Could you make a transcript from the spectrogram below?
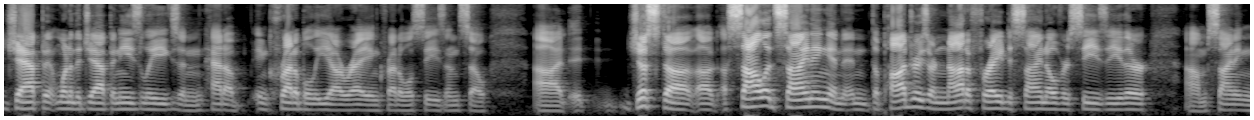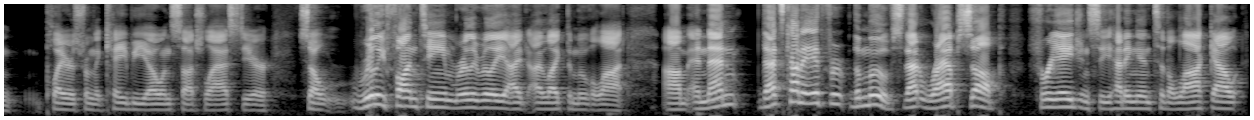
Jap one of the Japanese leagues and had a incredible ERA, incredible season. So uh, it, just a, a, a, solid signing, and, and the Padres are not afraid to sign overseas either, um, signing players from the KBO and such last year. So, really fun team. Really, really, I, I like the move a lot. Um, and then that's kind of it for the moves. That wraps up free agency heading into the lockout.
